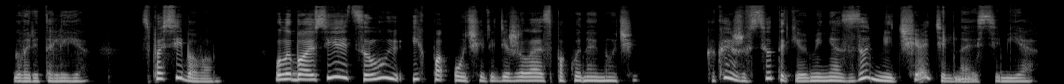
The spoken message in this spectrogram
— говорит Алия. «Спасибо вам». Улыбаюсь я и целую их по очереди, желая спокойной ночи. Какая же все-таки у меня замечательная семья.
